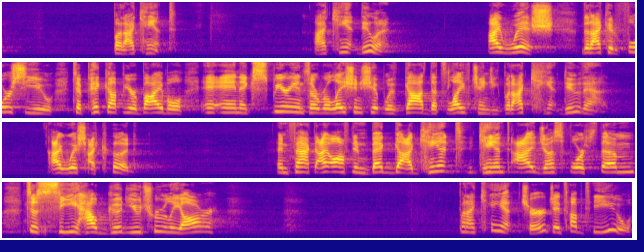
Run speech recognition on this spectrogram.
but I can't. I can't do it. I wish that I could force you to pick up your Bible and, and experience a relationship with God that's life changing, but I can't do that. I wish I could. In fact, I often beg God, can't, can't I just force them to see how good you truly are? But I can't, church. It's up to you.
